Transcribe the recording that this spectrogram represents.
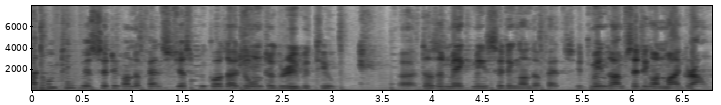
I don't think we're sitting on the fence just because I don't agree with you. Uh, doesn't make me sitting on the fence. It means I'm sitting on my ground.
